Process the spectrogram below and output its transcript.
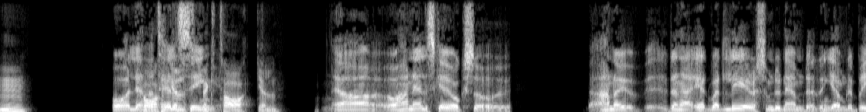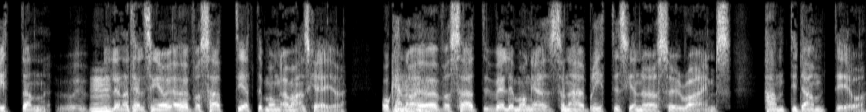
Mm. Och Lennart Hellsing, spektakel. Ja, och han älskar ju också han har ju, den här Edward Lear som du nämnde, den gamle britten. Mm. Lennart Hellsing har översatt jättemånga av hans grejer. Och han mm. har översatt väldigt många sådana här brittiska nursery rhymes. Humpty Dumpty och,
